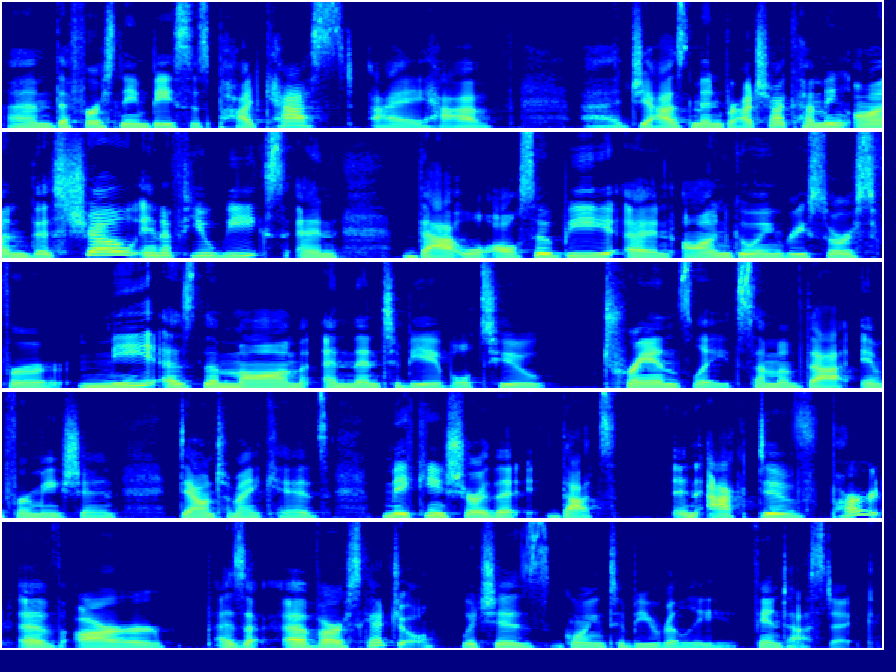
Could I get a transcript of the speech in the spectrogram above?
Um, the First Name Basis podcast, I have uh, Jasmine Bradshaw coming on this show in a few weeks, and that will also be an ongoing resource for me as the mom, and then to be able to translate some of that information down to my kids, making sure that that's an active part of our as a, of our schedule, which is going to be really fantastic.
